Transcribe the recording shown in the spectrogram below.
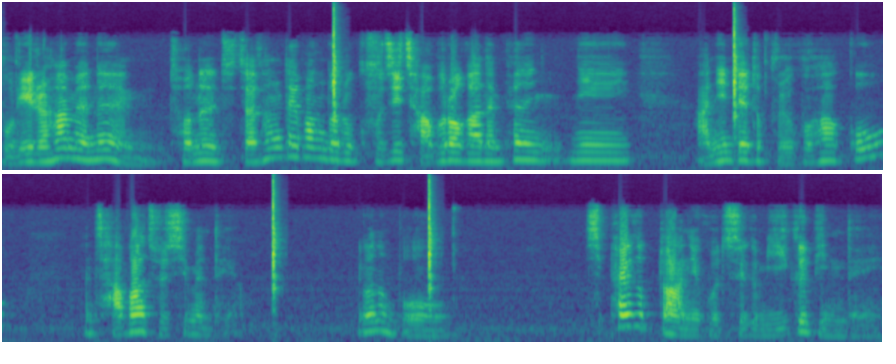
무리를 하면은 저는 진짜 상대방 도를 굳이 잡으러 가는 편이 아닌데도 불구하고 잡아주시면 돼요. 이거는 뭐 18급도 아니고 지금 2급인데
